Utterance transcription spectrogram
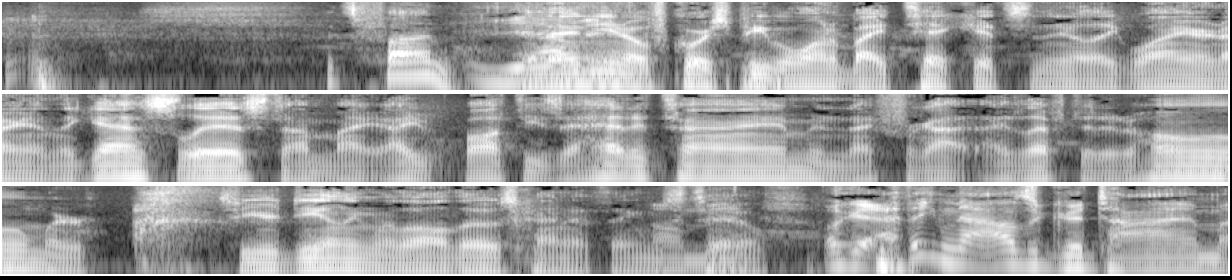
it's fun Yeah, and then man. you know of course people want to buy tickets and they're like why aren't i on the guest list I'm, I, I bought these ahead of time and i forgot i left it at home or so you're dealing with all those kind of things Oh, too man. Okay, I think now is a good time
